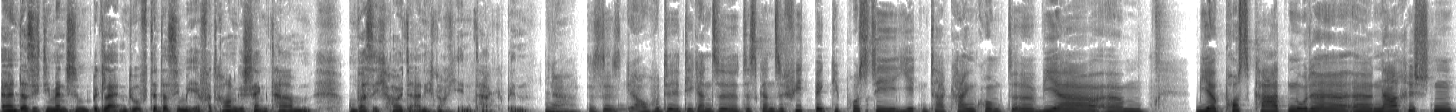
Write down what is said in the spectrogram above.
äh, dass ich die Menschen begleiten durfte, dass sie mir ihr Vertrauen geschenkt haben und was ich heute eigentlich noch jeden Tag bin. Ja, das ist ja auch die, die ganze, das ganze Feedback, die Post, die jeden Tag reinkommt, äh, via ähm, via Postkarten oder äh, Nachrichten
